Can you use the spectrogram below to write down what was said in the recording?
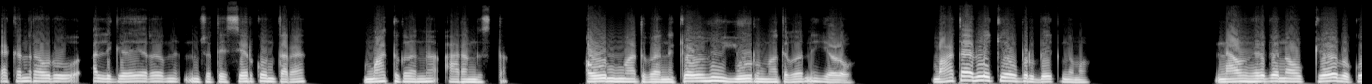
ಯಾಕಂದ್ರ ಅವರು ಅಲ್ಲಿ ಗೆಳೆಯರ ಜೊತೆ ಸೇರ್ಕೊಂತಾರ, ಮಾತುಗಳನ್ನ ಆರಂಭಿಸ್ತಾರ. ಅವ್ರ ಮಾತುಗಳನ್ನ ಕೇಳೋದು ಇವ್ರ ಮಾತುಗಳನ್ನ ಹೇಳೋ ಮಾತಾಡ್ಲಿಕ್ಕೆ ಒಬ್ರು ಬೇಕು ನಮ್ಮ ನಾವು ಹೇಳಿದ ನಾವು ಕೇಳಬೇಕು,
